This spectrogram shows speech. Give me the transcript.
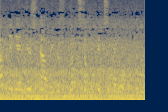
stop again just now because we've got to stop and pick something up.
